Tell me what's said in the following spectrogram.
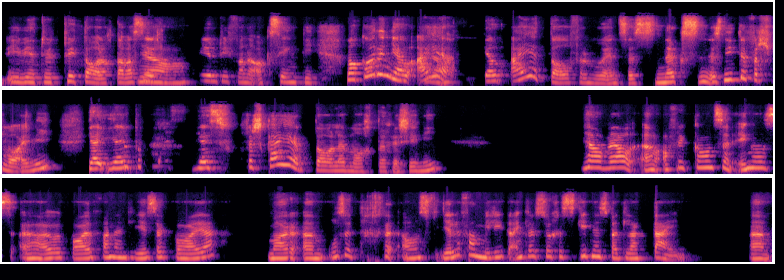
jy weet, tweetalig. Daar was nie ja. 'n van 'n aksentie. Maar kan in jou eie ja jou eie taalvermoëns is niks is nie te versmaai nie. Jy jy jy's verskeie tale magtig is jy nie? Ja wel, uh, Afrikaans en Engels uh, hou ek baie van en lees ek baie. Maar um, ons het ge, ons hele familie het eintlik so geskiedenis met Latyn. Um,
